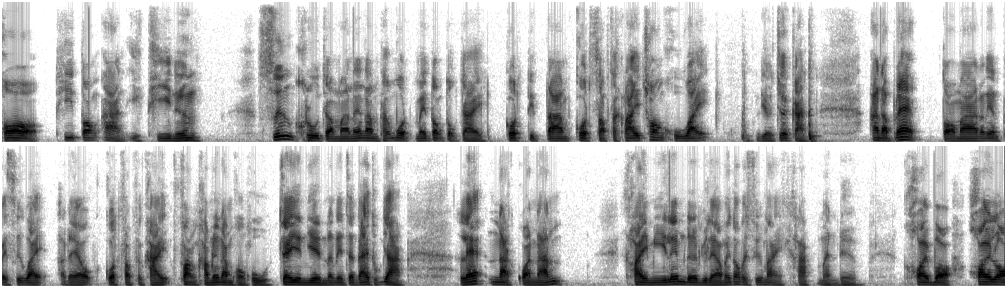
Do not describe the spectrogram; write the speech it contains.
ข้อที่ต้องอ่านอีกทีนึง ซึ่งครูจะมาแนะนำทั้งหมดไม่ต้องตกใจ กดติดตามกด subscribe ช่องครูไว้ เดี๋ยวเจอกัน อันดับแรกต่อมานักเรียนไปซื้อไว้แล้วกด subscribe ฟังคำแนะนำของครู ใจเย็นๆ นักเรียนจะได้ทุกอย่าง และหนักกว่านั้น ใครมีเล่มเดิมอยู่แล้วไม่ต้องไปซื้อใหม่ครับ เหมือนเดิม คอยบอกคอยรอ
